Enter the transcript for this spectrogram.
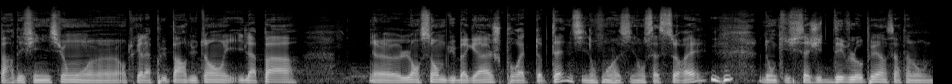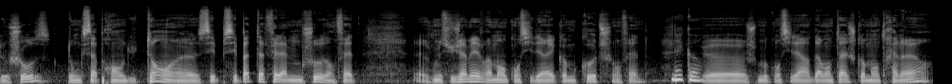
par définition, euh, en tout cas la plupart du temps, il n'a pas euh, l'ensemble du bagage pour être top 10, sinon, sinon ça se serait. Mhm. Donc il s'agit de développer un certain nombre de choses. Donc ça prend du temps. c'est pas tout à fait la même chose en fait. Je me suis jamais vraiment considéré comme coach en fait. D'accord. je me considère davantage comme entraîneur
